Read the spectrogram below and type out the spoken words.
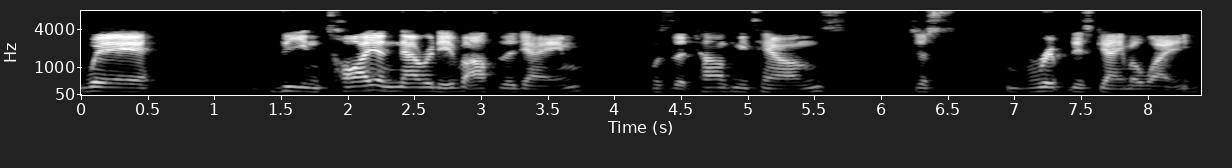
where the entire narrative after the game was that Carl Anthony Towns just ripped this game away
